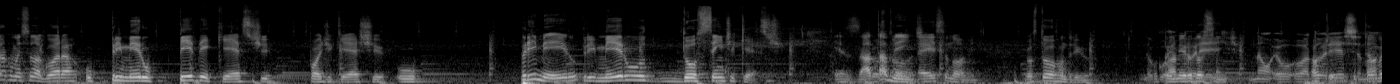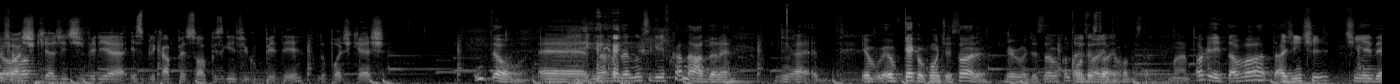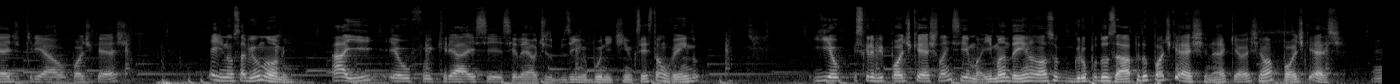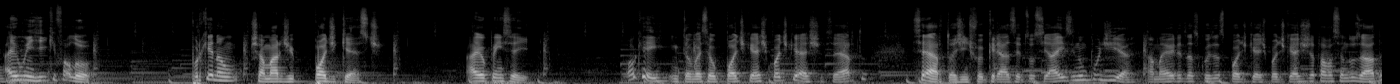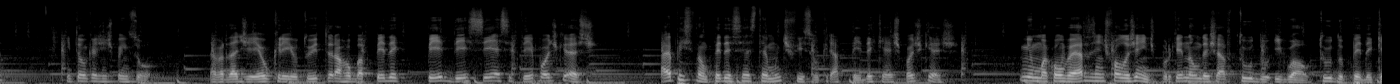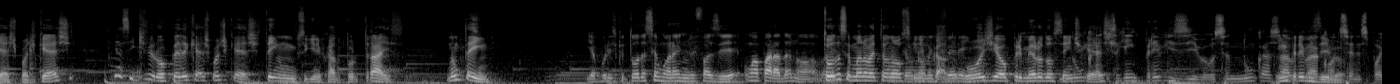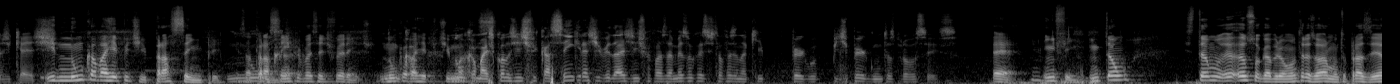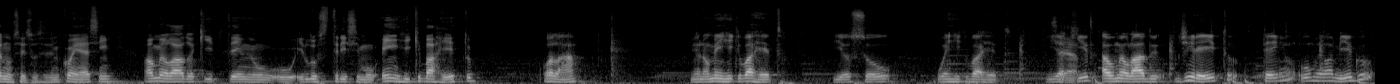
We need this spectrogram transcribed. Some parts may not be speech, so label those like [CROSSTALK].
Está começando agora o primeiro PDcast podcast, o Primeiro, primeiro DocenteCast. exatamente. Gostou? É esse o nome. Gostou, Rodrigo? Eu O primeiro adorei. docente. Não, eu, eu adorei Ok, esse então nome. Eu chamar- acho que a gente deveria explicar pro pessoal o que significa o PD do podcast. Então, é, na verdade não significa nada, né? É, eu, eu- quer que eu conte a história? Quer que eu conte a história? Vou contar Conta a a história, história, então. conta a história. Mano, Ok, tava. A gente tinha a ideia de criar o podcast e a gente não sabia o nome. Aí eu fui criar esse, esse layoutzinho bonitinho que vocês estão vendo. E eu escrevi podcast lá em cima. E mandei no nosso grupo do zap do podcast, né? Que chama podcast. Aí o Henrique falou: Por que não chamar de podcast? Aí eu pensei. Ok, então vai ser o podcast podcast, certo? Certo, a gente foi criar as redes sociais e não podia. A maioria das coisas podcast podcast já estava sendo usada. Então o que a gente pensou? Na verdade, eu criei o Twitter, arroba PD, PDCST Podcast. Aí eu pensei, não, PDCST é muito difícil, vou criar PDCast Podcast. Em uma conversa, a gente falou, gente, por que não deixar tudo igual? Tudo PDCast Podcast? E assim que virou PDCast Podcast. Tem um significado por trás? Não tem. E é por isso que toda semana a gente vai fazer uma parada nova. Toda semana vai ter um Vai novo ter um significado. diferente. Hoje é o primeiro Docente nunca, Cast. isso aqui é imprevisível. Você nunca sabe o que vai Imprevisível. acontecer nesse podcast. E nunca vai repetir, pra sempre. Nunca. Pra sempre vai ser diferente. Nunca, vai repetir Nunca mais. mais. Quando a gente ficar sem criatividade, a gente vai fazer a mesma coisa que a gente tá fazendo aqui, pergu- pedir perguntas pra vocês. É, enfim. Então, estamos. Eu eu sou Gabriel Montresor, muito prazer, não sei se vocês me conhecem. Ao meu lado aqui tenho o ilustríssimo Henrique Barreto. Olá, meu nome é Henrique Barreto e eu sou o Henrique Barreto. E Certo. aqui ao meu lado direito tenho o meu amigo.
